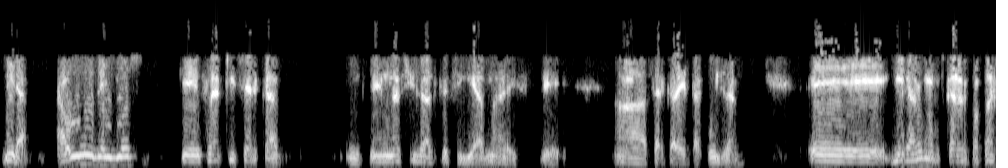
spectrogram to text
mira, a uno de ellos que fue aquí cerca, en una ciudad que se llama, este, ah, cerca de Tacuila, eh, llegaron a buscar al papá.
